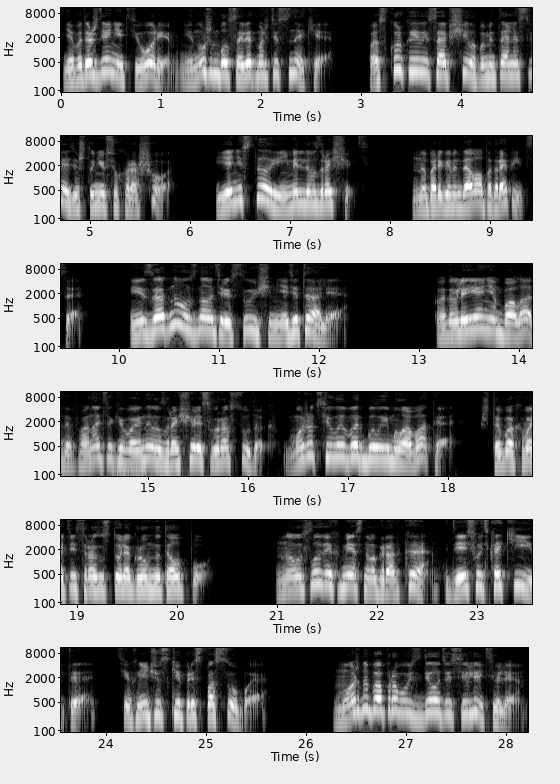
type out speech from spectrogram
Для подтверждения теории мне нужен был совет Марти Снеки. Поскольку Иви сообщила по ментальной связи, что у нее все хорошо, я не стал ее немедленно возвращать, но порекомендовал поторопиться. И заодно узнал интересующие меня детали. Под влиянием баллады фанатики войны возвращали свой рассудок. Может, силы Вэт было и маловато, чтобы охватить сразу столь огромную толпу. В условиях местного городка, где есть хоть какие-то технические приспособы, можно попробовать сделать усилители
